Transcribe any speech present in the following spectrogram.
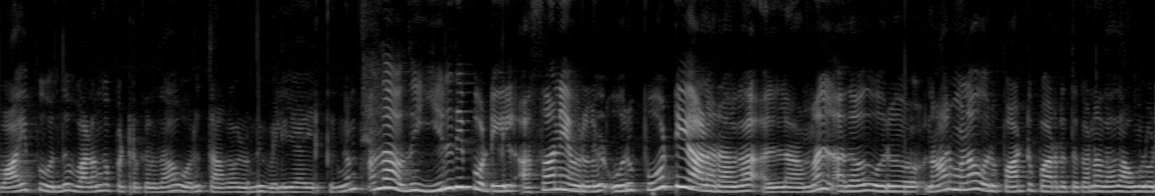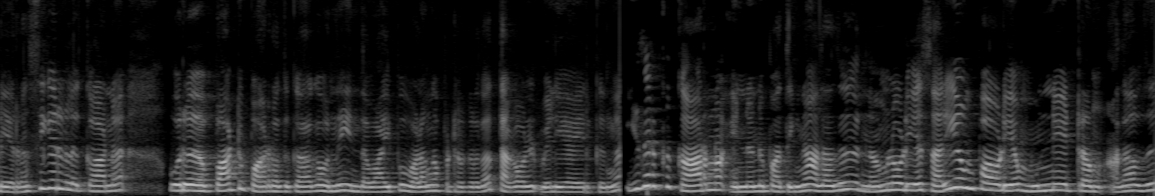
வாய்ப்பு வந்து வழங்கப்பட்டிருக்கிறதா ஒரு தகவல் வந்து வெளியாகிருக்குங்க அதாவது இறுதிப் போட்டியில் அசானி அவர்கள் ஒரு போட்டியாளராக அல்லாமல் அதாவது ஒரு நார்மலாக ஒரு பாட்டு பாடுறதுக்கான அதாவது அவங்களுடைய ரசிகர்களுக்கான ஒரு பாட்டு பாடுறதுக்காக வந்து இந்த வாய்ப்பு வழங்கப்பட்டிருக்கிறதா தகவல் வெளியாகிருக்குங்க இதற்கு காரணம் என்னன்னு பார்த்தீங்கன்னா அதாவது நம்மளுடைய சரியம்பாவுடைய முன்னேற்றம் அதாவது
